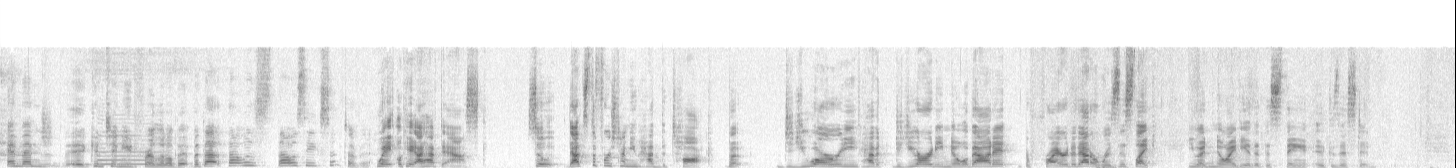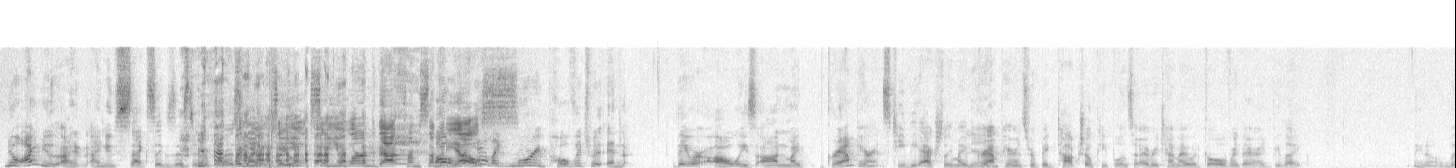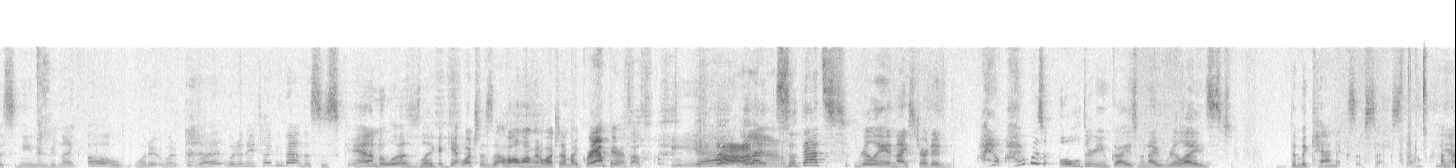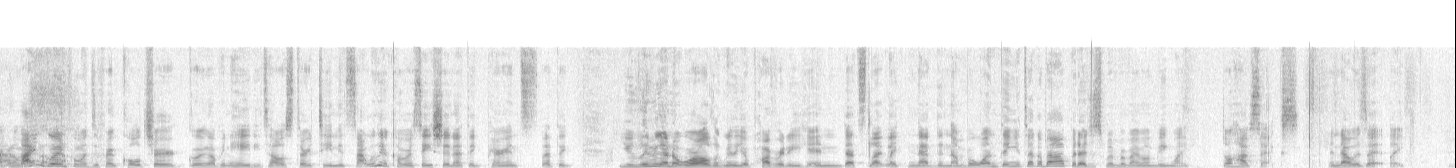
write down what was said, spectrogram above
and then it continued for a little bit, but that that was that was the extent of it. Wait, okay, I have to ask. So that's the first time you had the talk, but did you already have it? Did you already know about it prior to that, or was this like you had no idea that this thing existed? No, I knew I, I knew sex existed before I was But you, 22. so, you, so you learned that from somebody oh, else. Yeah, like Maury Povich, and they were always on my grandparents' TV. Actually, my Yeah. grandparents were big talk show people, and so every time I would go over there, I'd be like, you know, listening and being like, oh, what are what what what are they talking about? This is scandalous. Like I can't watch this at home. I'm gonna watch it at my grandparents' house. Yeah. But- so that's really, and I started. I don't. I was older, you guys, when I realized the mechanics of sex, though. I'm yeah, not gonna mine going that. from a different culture, growing up in Haiti till I was 13. It's not really a conversation. I think parents, I think you're living in a world of really of poverty, and that's like like not the number one thing you talk about. But I just remember my mom being like, "Don't have sex," and that was it. Like,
